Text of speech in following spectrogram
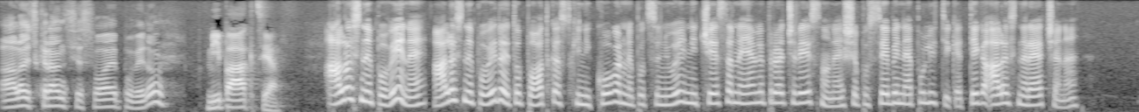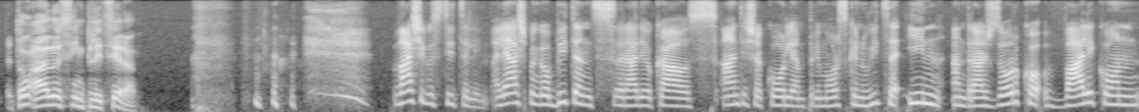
Alojs Kranc je svoje povedal. Mi pa akcija. Alojs ne pove, ne? Alojs ne pove, da je to podcast, ki nikogar ne podcenjuje in ničesar ne jemlje preveč resno, ne? še posebej ne politike. Tega Alojs ne reče. Ne? To Alojs implicira. Vaši gostitelji, Aljaš Pengal Bitenc, Radio Chaos, Antiša Korjan, Primorske novice in Andraš Zorko, Valikon,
